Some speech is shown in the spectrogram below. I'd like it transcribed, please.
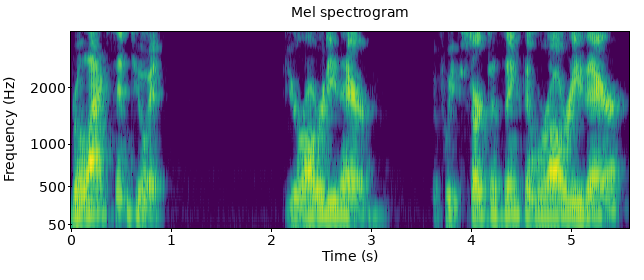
relax into it. You're already there. If we start to think that we're already there,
